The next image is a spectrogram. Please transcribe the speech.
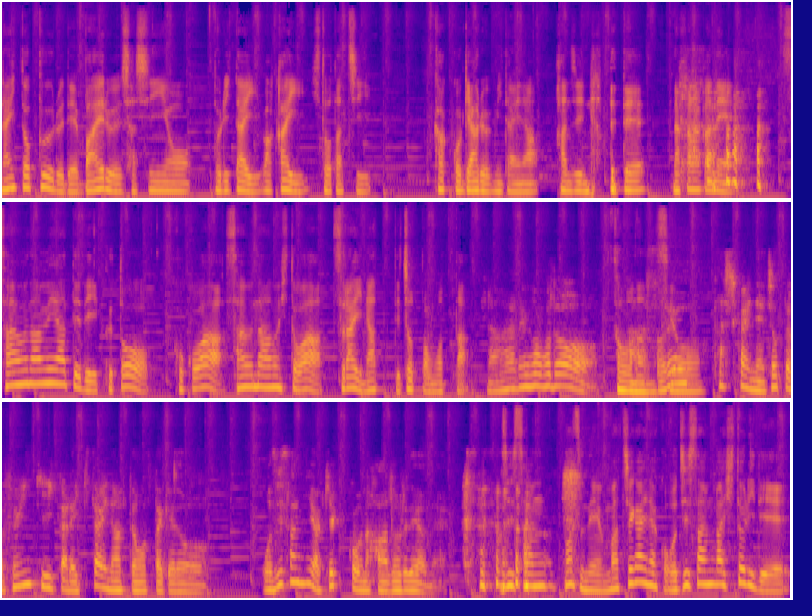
ナイトプールで映える写真を撮りたい若い人たちかっこギャルみたいな感じになってて なかなかね サウナ目当てで行くとここはサウナーの人は辛いなってちょっと思った。なるほど。そうなんですよ。確かにねちょっと雰囲気いいから行きたいなって思ったけどおじさんには結構なハードルだよね。おじさんまずね間違いなくおじさんが一人で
